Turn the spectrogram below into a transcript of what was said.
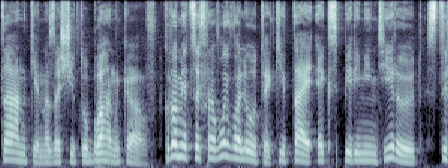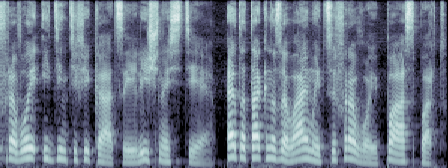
танки на защиту банков. Кроме цифровой валюты, Китай экспериментирует с цифровой идентификацией личности. Это так называемый цифровой паспорт.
